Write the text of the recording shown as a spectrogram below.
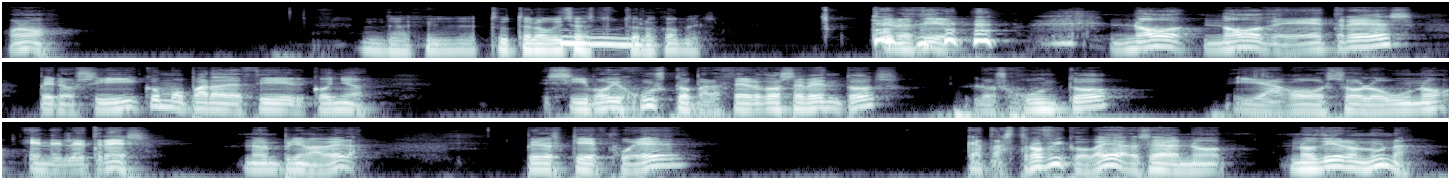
¿O no? Tú te lo guisas, tú te lo comes. Quiero decir, no, no de E3, pero sí como para decir, coño, si voy justo para hacer dos eventos, los junto y hago solo uno en el E3, no en primavera. Pero es que fue catastrófico, vaya, o sea, no, no dieron una.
